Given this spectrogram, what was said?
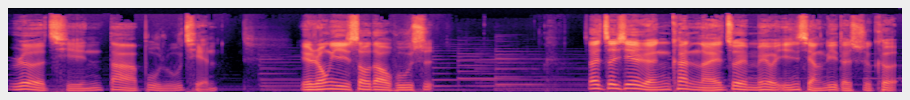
热情大不如前，也容易受到忽视。在这些人看来最没有影响力的时刻，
